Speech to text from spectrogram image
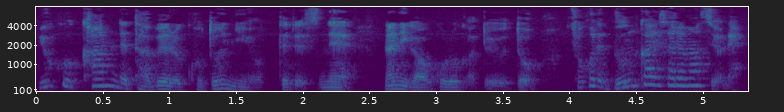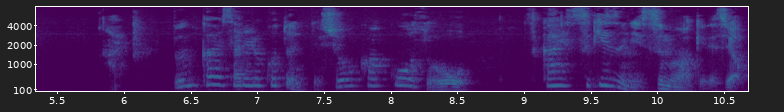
よく噛んで食べることによってですね何が起こるかというとそこで分解されますよね、はい、分解されることによって消化酵素を使いすぎずに済むわけですよ、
